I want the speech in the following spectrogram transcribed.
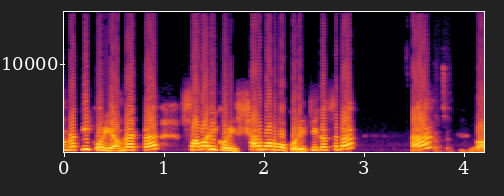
আমরা কি করি? আমরা একটা সামারি করি সারমর্ম করি ঠিক আছে না? হ্যাঁ? তো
